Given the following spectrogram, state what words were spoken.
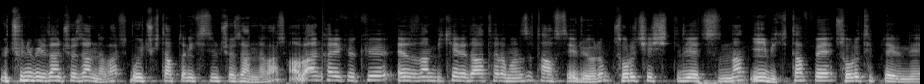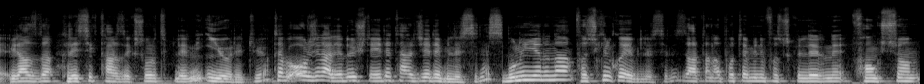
Üçünü birden çözen de var. Bu üç kitaptan ikisini çözen de var. Ama ben karekökü en azından bir kere daha taramanızı tavsiye ediyorum. Soru çeşitliliği açısından iyi bir kitap ve soru tiplerini biraz da klasik tarzdaki soru tiplerini iyi öğretiyor. Tabi orijinal ya da 3D'yi de tercih edebilirsiniz. Bunun yanına fasikül koyabilirsiniz. Zaten apoteminin fasiküllerini fonksiyon,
